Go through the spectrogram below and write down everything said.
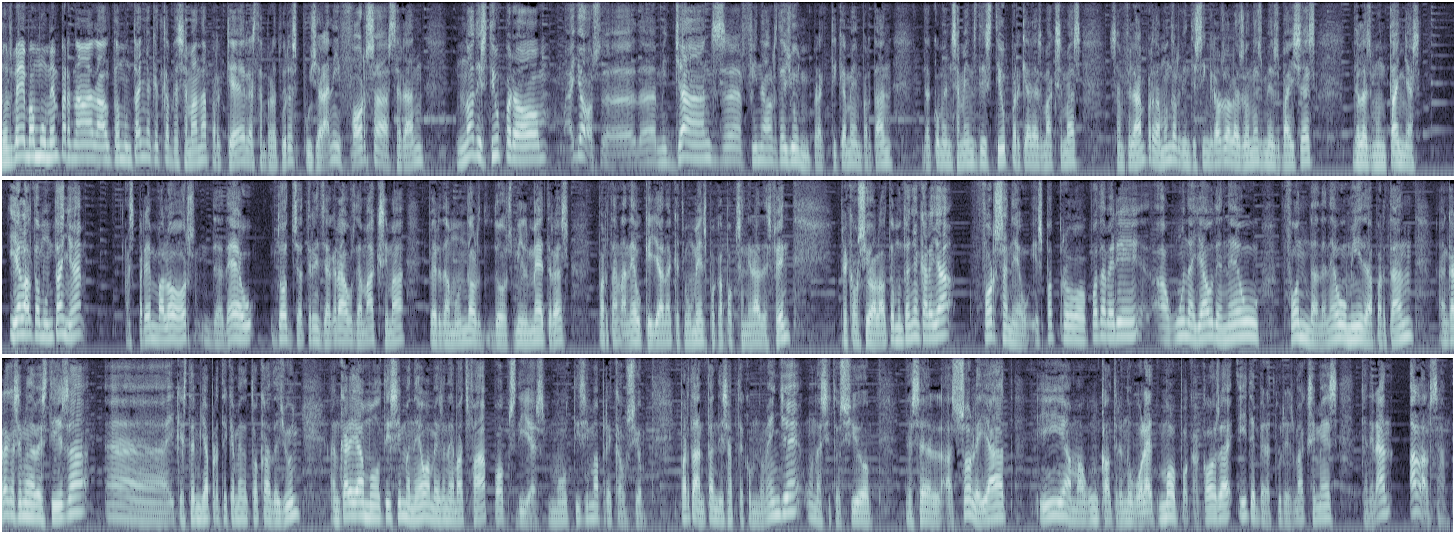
Doncs bé, bon moment per anar a l'alta muntanya aquest cap de setmana perquè les temperatures pujaran i força. Seran, no d'estiu, però allò, de, de mitjans, eh, finals de juny, pràcticament. Per tant, de començaments d'estiu perquè les màximes s'enfilaran per damunt dels 25 graus a les zones més baixes de les muntanyes. I a l'alta muntanya esperem valors de 10, 12, 13 graus de màxima per damunt dels 2.000 metres. Per tant, la neu que hi ha en aquests moments a poc a poc s'anirà desfent. Precaució, a l'alta muntanya encara hi ha força neu i es pot, pot haver-hi alguna llau de neu fonda, de neu humida. Per tant, encara que sembla una bestiesa eh, i que estem ja pràcticament a tocar de juny, encara hi ha moltíssima neu, a més nevat fa pocs dies. Moltíssima precaució. Per tant, tant dissabte com diumenge, una situació de cel assolellat i amb algun altre nuvolet, molt poca cosa, i temperatures màximes que aniran a l'alça.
